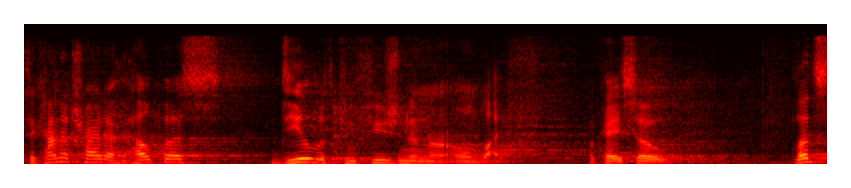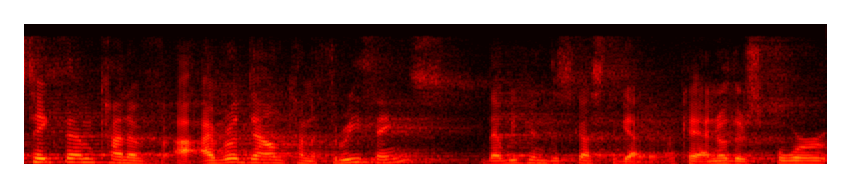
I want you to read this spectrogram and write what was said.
to kind of try to help us deal with confusion in our own life. Okay, so let's take them kind of, I wrote down kind of three things that we can discuss together. Okay, I know there's four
